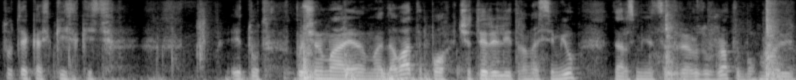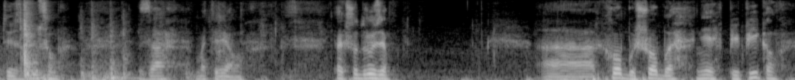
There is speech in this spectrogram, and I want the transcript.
Тут якась кількість. І тут починаємо давати по 4 літри на сім'ю. Зараз мені це треба розгружати, бо маю йти з бусом за матеріалом. Так що, друзі, хоби, шоби не піпікав.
